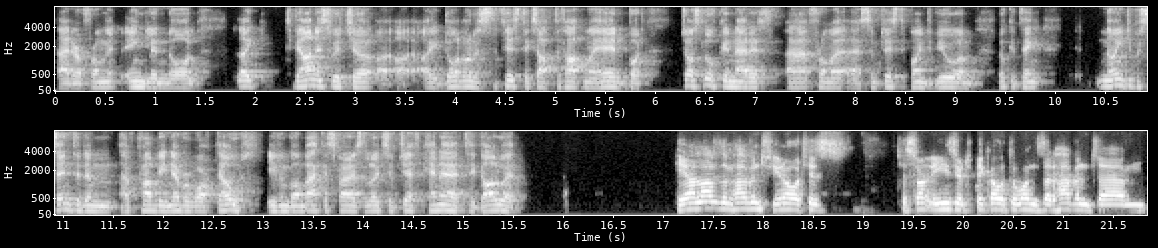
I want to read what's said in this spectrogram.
Uh, they're from England, all. Like to be honest with you, I, I, don't know the statistics off the top of my head, but just looking at it uh, from a, a, simplistic point of view, I'm looking thing. 90% of them have probably never worked out, even going back as far as the likes of Jeff Kenna to Galway. Yeah, a lot of them haven't. You know, it is, it is certainly easier to pick out the ones that haven't um,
